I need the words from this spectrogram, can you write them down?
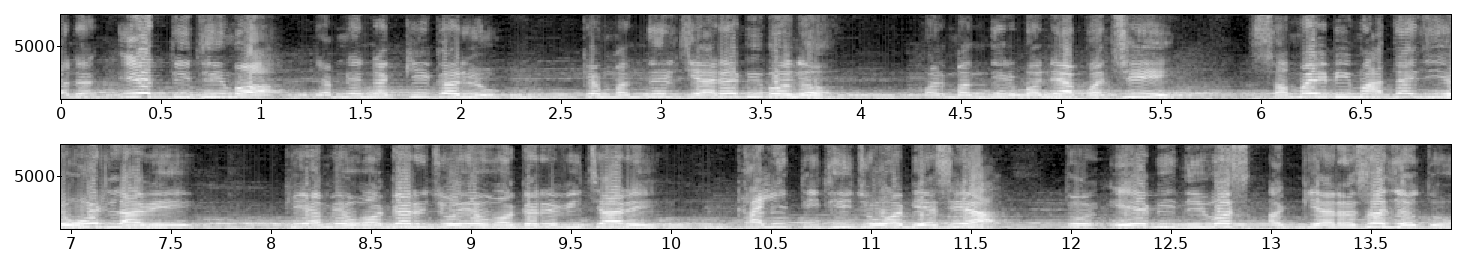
અને એ તિથિમાં એમને નક્કી કર્યું કે મંદિર જ્યારે બી બને, પણ મંદિર બન્યા પછી સમય બી માતાજી એવો જ લાવી કે અમે વગર જોઈએ, વગર વિચારે, ખાલી તિથિ જોવા બેસ્યા, તો એ બી દિવસ અગિયારસ જ હતો.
